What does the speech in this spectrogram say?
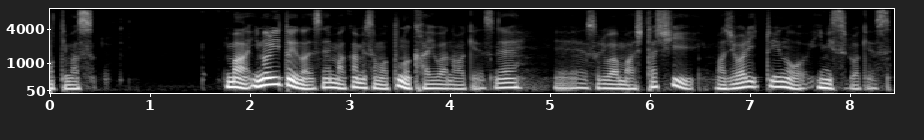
っています。まあ祈りというのはですね、まあ神様との会話なわけですね。えー、それはまあ親しい交わりというのを意味するわけです。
